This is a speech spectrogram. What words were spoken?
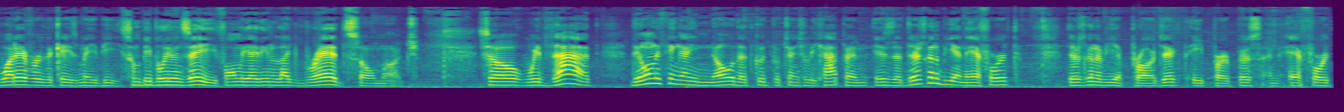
whatever the case may be. Some people even say, if only I didn't like bread so much. So, with that, the only thing I know that could potentially happen is that there's going to be an effort, there's going to be a project, a purpose, an effort,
